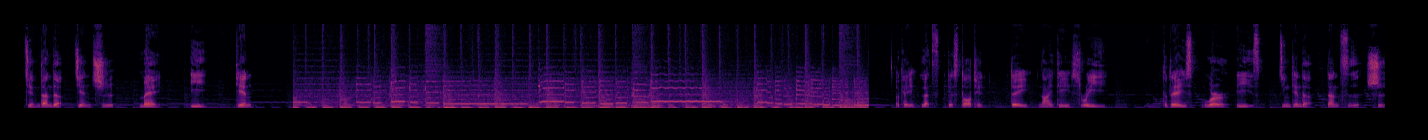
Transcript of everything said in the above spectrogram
简单的坚持每一天。Okay, let's get started. Day ninety-three. Today's word is 今天的。单词是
